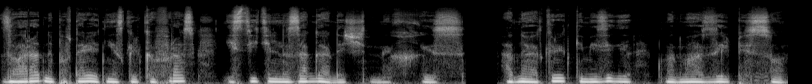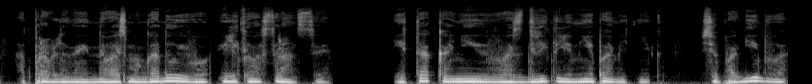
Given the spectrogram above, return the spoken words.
Злорадно повторяет несколько фраз, действительно загадочных, из одной открытки Мизига к мадемуазель Пессон, отправленной на восьмом году его великого странствия. И так они воздвигли мне памятник. Все погибло,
